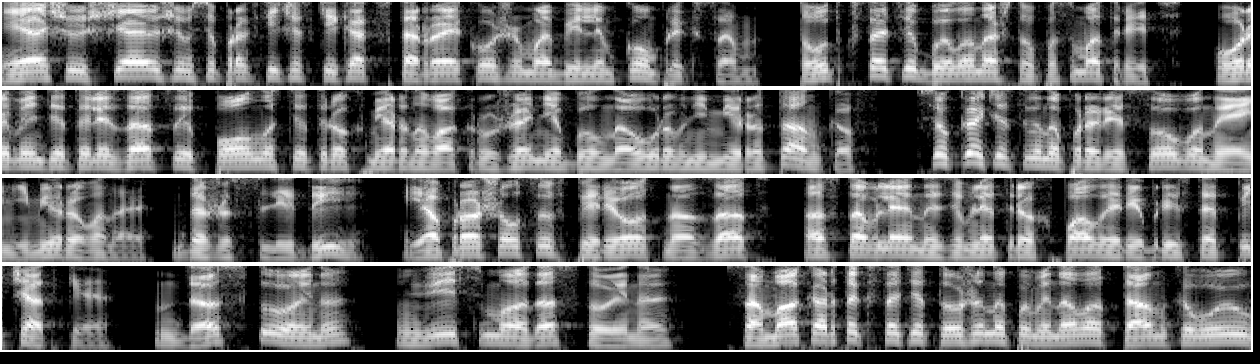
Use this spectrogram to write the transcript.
и ощущающимся практически как вторая кожа мобильным комплексом. Тут, кстати, было на что посмотреть. Уровень детализации полностью трехмерного окружения был на уровне мира танков. Все качественно прорисовано и анимировано. Даже следы. Я прошелся вперед, назад, оставляя на земле трехпалые ребристые отпечатки. Достойно. Весьма достойно. Сама карта, кстати, тоже напоминала танковую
